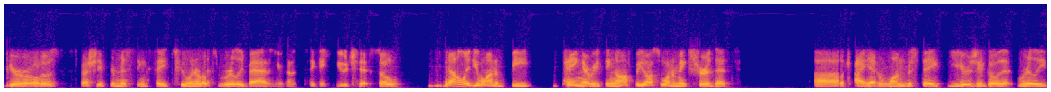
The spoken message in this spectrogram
bureaus, especially if you're missing, say, two in a row. That's really bad, and you're going to take a huge hit. So not only do you want to be paying everything off, but you also want to make sure that. Uh, I had one mistake years ago that really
